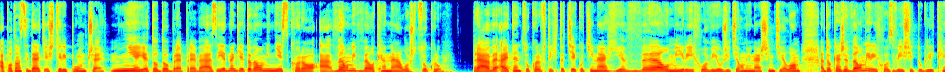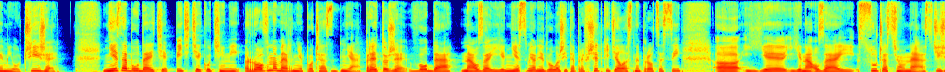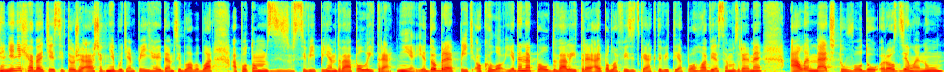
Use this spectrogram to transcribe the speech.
a potom si dáte 4 punče. Nie je to dobré pre vás. Jednak je to veľmi neskoro a veľmi veľká nálož cukru práve aj ten cukor v týchto tekutinách je veľmi rýchlo využiteľný našim telom a dokáže veľmi rýchlo zvýšiť tú glykémiu. Čiže Nezabúdajte piť tekutiny rovnomerne počas dňa, pretože voda naozaj je nesmierne dôležitá pre všetky telesné procesy. Uh, je, je naozaj súčasťou nás. Čiže nenechávajte si to, že až však nebudem piť, hej, dám si bla bla a potom si vypijem 2,5 litra. Nie, je dobré piť okolo 1,5-2 litre aj podľa fyzickej aktivity a pohľavia samozrejme, ale mať tú vodu rozdelenú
